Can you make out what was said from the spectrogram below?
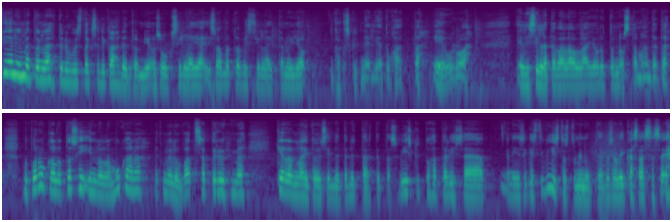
pienimmät on lähtenyt muistaakseni kahden tonnin osuuksilla ja isommat on vissiin laittanut jo 24 000 euroa. Eli sillä tavalla ollaan jouduttu nostamaan tätä. Mutta porukka on ollut tosi innolla mukana, että meillä on WhatsApp-ryhmä. Kerran laitoin sinne, että nyt tarvittaisiin 50 000 lisää, niin se kesti 15 minuuttia, kun se oli kasassa se,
